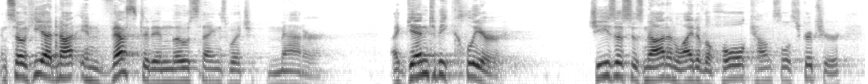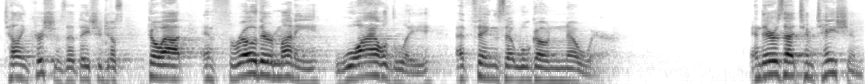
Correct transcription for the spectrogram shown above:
And so he had not invested in those things which matter. Again, to be clear, Jesus is not, in light of the whole counsel of Scripture, telling Christians that they should just go out and throw their money wildly at things that will go nowhere. And there's that temptation.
